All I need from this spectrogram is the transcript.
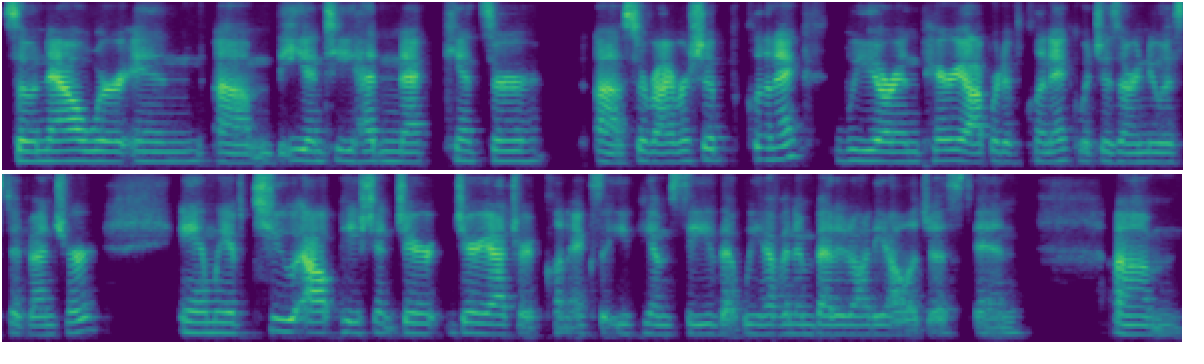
so now we're in um, the ENT head and neck cancer uh, survivorship clinic. We are in perioperative clinic, which is our newest adventure. And we have two outpatient ger- geriatric clinics at UPMC that we have an embedded audiologist in. Um,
